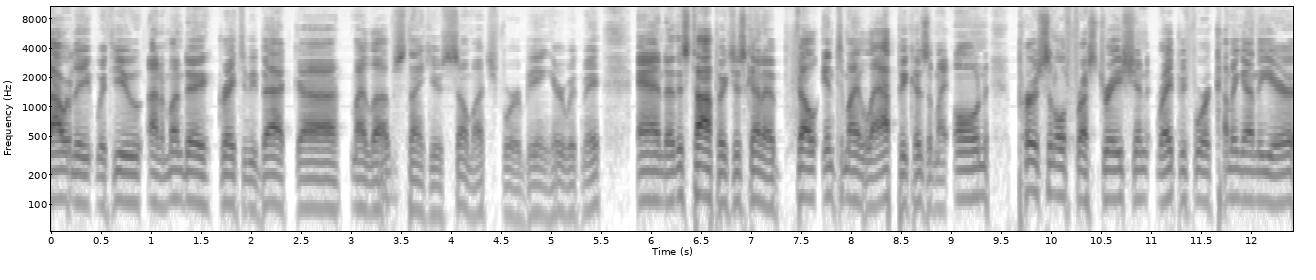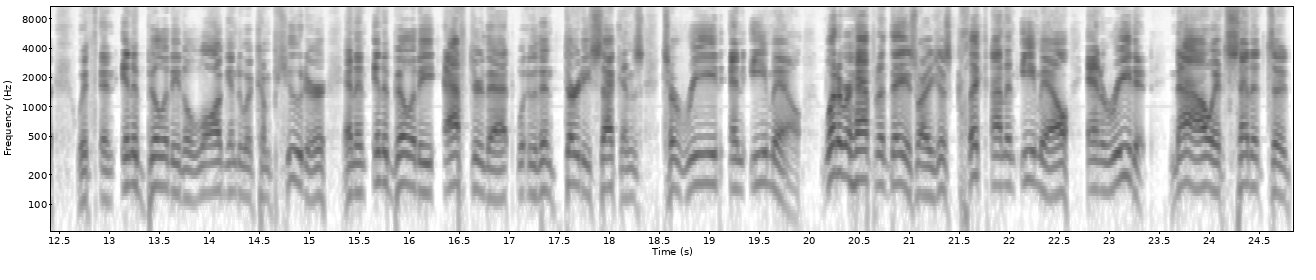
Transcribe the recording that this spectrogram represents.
Bauerle with you on a Monday. Great to be back, uh, my loves. Thank you so much for being here with me. And uh, this topic just kind of fell into my lap because of my own personal frustration right before coming on the air with an inability to log into a computer and an inability after that, within 30 seconds, to read an email. Whatever happened to days where I just click on an email and read it. Now it's sent it to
